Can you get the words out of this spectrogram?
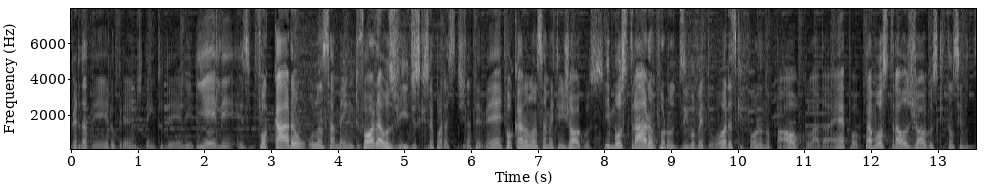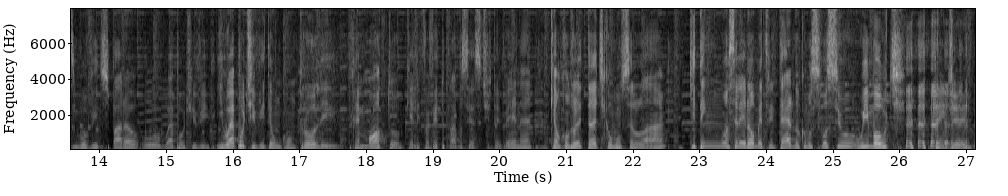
verdadeiro, grande dentro dele. E eles focaram o lançamento, fora os vídeos que você pode assistir na TV, focaram o lançamento em jogos. E mostraram, foram desenvolvedoras que foram no palco lá da Apple, para mostrar os jogos que estão sendo desenvolvidos para o, o Apple TV. E o Apple TV tem um controle remoto, que ele foi feito para você assistir TV, né? Que é um controle touch como um celular que tem um acelerômetro interno como se fosse o, o emote. Entendi.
